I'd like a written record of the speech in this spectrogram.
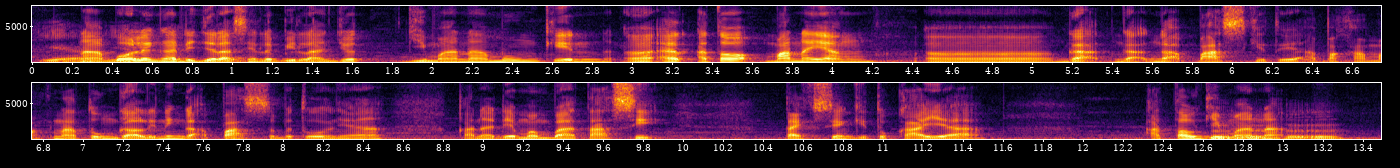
Iya, Nah, iya. boleh nggak dijelasin lebih lanjut gimana mungkin eh, atau mana yang eh, nggak nggak nggak pas gitu ya? Apakah makna tunggal ini nggak pas sebetulnya karena dia membatasi teks yang gitu kaya atau gimana? Mm-mm.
